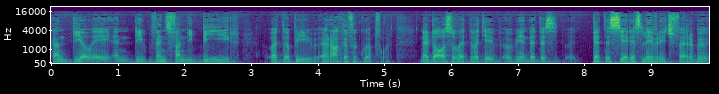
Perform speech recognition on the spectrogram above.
kan deel hê in die wins van die bier wat op die rakke verkoop word. Nou daarso wat wat jy meen dit is dit is serious leverage vir 'n boer.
